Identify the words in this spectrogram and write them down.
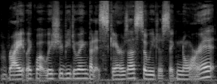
right, like what we should be doing, but it scares us. So we just ignore it.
